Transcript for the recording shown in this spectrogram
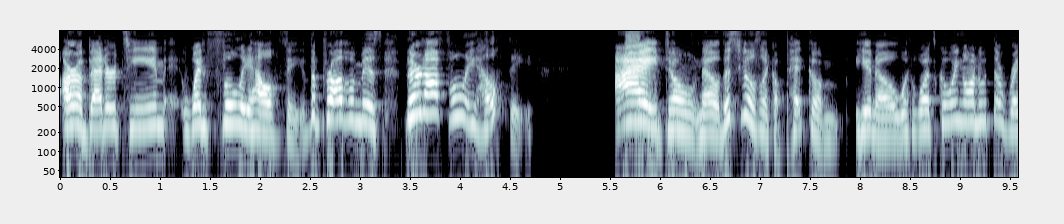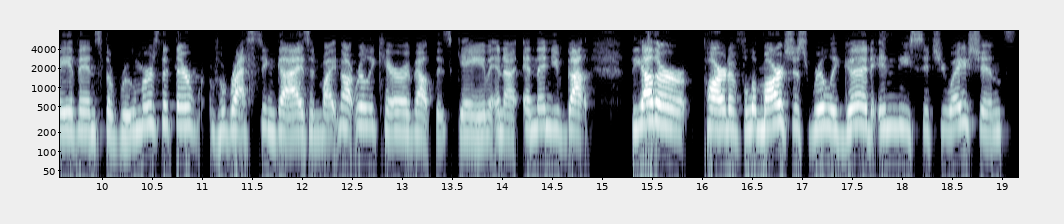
are a better team when fully healthy. The problem is they're not fully healthy. I don't know. This feels like a pick 'em, you know, with what's going on with the Ravens, the rumors that they're resting guys and might not really care about this game, and uh, and then you've got the other part of Lamar's just really good in these situations.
